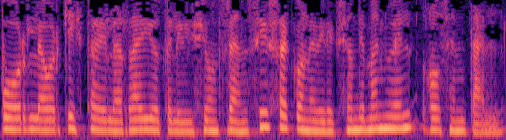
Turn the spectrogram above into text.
por la Orquesta de la Radio Televisión Francesa con la dirección de Manuel Rosenthal.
